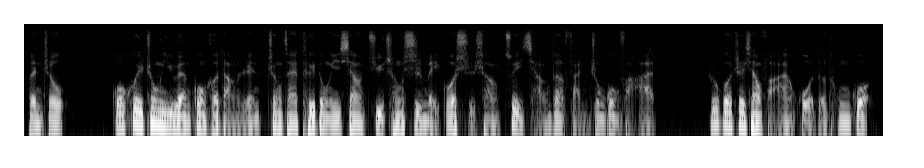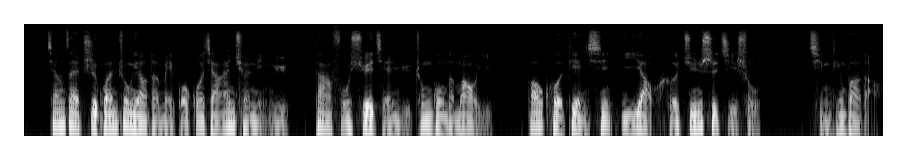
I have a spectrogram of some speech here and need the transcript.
本周，国会众议院共和党人正在推动一项据称是美国史上最强的反中共法案。如果这项法案获得通过，将在至关重要的美国国家安全领域大幅削减与中共的贸易，包括电信、医药和军事技术。请听报道。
